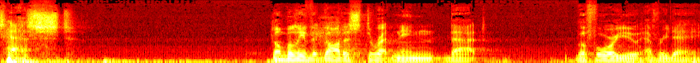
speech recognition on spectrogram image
test. Don't believe that God is threatening that before you every day.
